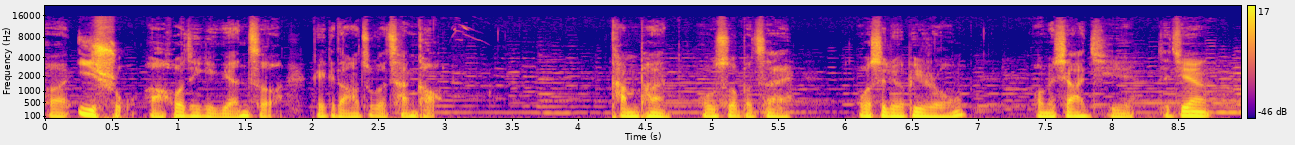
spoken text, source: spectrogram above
呃艺术啊，或者一个原则，可以给大家做个参考。谈判无所不在，我是刘碧荣，我们下一集再见。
